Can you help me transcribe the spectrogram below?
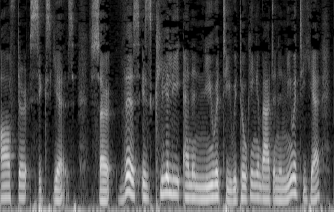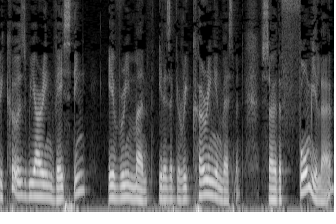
after six years. So this is clearly an annuity. We're talking about an annuity here because we are investing every month. It is a recurring investment. So the formula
